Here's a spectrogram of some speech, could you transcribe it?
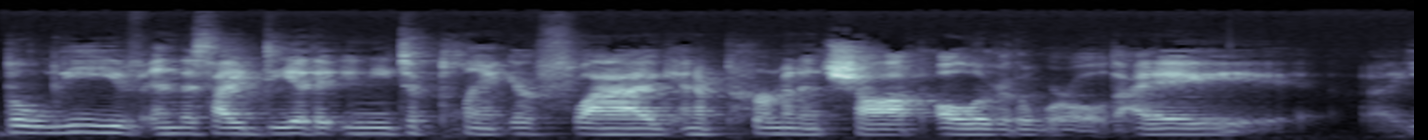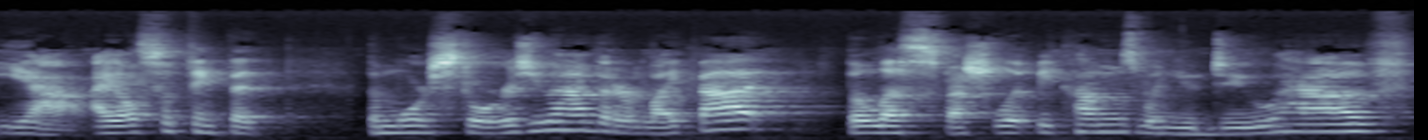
believe in this idea that you need to plant your flag in a permanent shop all over the world. I yeah, I also think that the more stores you have that are like that, the less special it becomes when you do have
